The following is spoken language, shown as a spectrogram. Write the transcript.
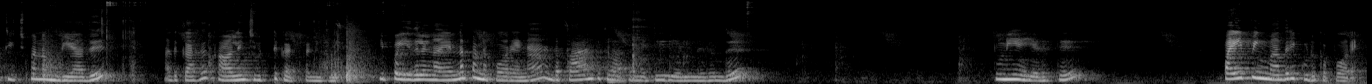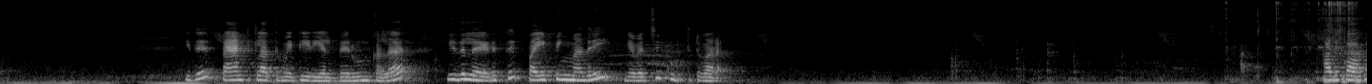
ஸ்டிச் பண்ண முடியாது. அதுக்காக கால் இன்ச் விட்டு கட் பண்ணிக்கணும். இப்போ இதில் நான் என்ன பண்ண போகிறேன்னா இந்த பேண்ட் கிளாத் மெட்டீரியல்லிருந்து துணியை எடுத்து பைப்பிங் மாதிரி கொடுக்க போகிறேன் இது pant cloth material maroon colour இதில் எடுத்து பைப்பிங் மாதிரி இங்கே வச்சு கொடுத்துட்டு வரேன். அதுக்காக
